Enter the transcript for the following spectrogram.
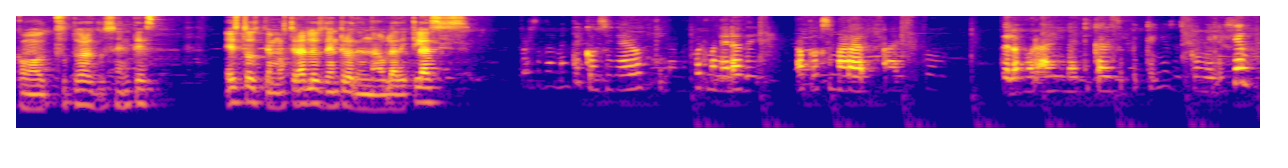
como futuros docentes, estos demostrarlos dentro de un aula de clases? Personalmente considero que la mejor manera de aproximar a, a esto de la moral y la ética desde pequeños es con el ejemplo,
